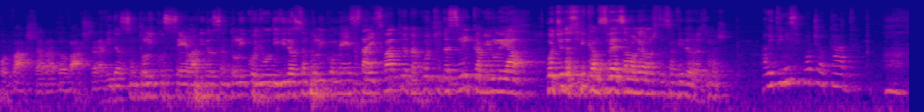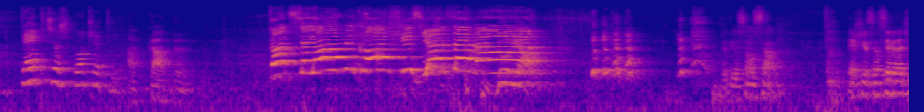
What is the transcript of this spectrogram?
od Vašara do Vašara, video sam toliko sela, video sam toliko ljudi, video sam toliko mesta i shvatio da hoću da slikam, Julija. Hoću da slikam sve, samo ne ono što sam video, razumeš? Ali ti nisi počeo tad. Tek ćeš početi. A kad? Kad se javi glas iz jezera! Julija! to je bio samo san. Rešio sam sebe da će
